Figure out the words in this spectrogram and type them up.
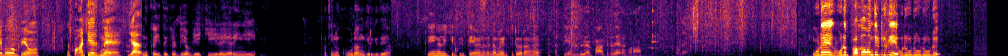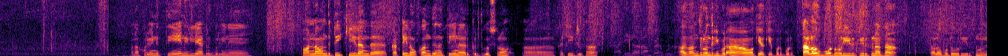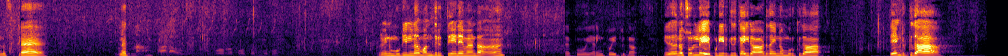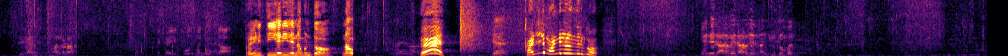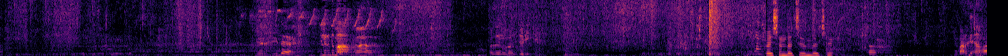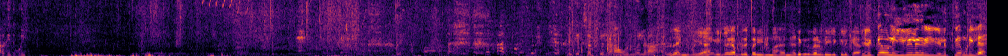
எப்பவும் எப்பயும் இந்த பாட்டியா இருக்குமே. ஏன் வந்து கைத்தை கட்டி அப்படியே கீழே இறங்கி பார்த்தீங்கன்னா கூடு அங்கே இருக்குது. தேன் அழிக்கிறதுக்கு தேவையானது எல்லாமே எடுத்துகிட்டு வராங்க. தேர்ந்து தான் பார்த்துட்டு தான் இறங்குறோம். விடு விடு புகை வந்துட்டு இருக்கு. விடு விடு விடு விடு ஆனால் பிரவீன் தேன் இல்லையாட்டு பிரவீன். இப்போ அண்ணன் வந்துட்டு கீழே அந்த கட்டையில் உட்காந்து அந்த தேனை அறுக்கிறதுக்கோசரம் ஆ, கட்டிட்டு இருக்கான். அது வந்துரு வந்து நீ போடு. ஆ ஓகே ஓகே போடு போடு. தளவு போட்டு ஒரு இருக்கு இருக்குன்னா தான். தளவு போட்டு ஒரு இருக்கணும் இல்லை இல்லை பிரவீன் முடியலன்னா வந்துரு தேனே வேண்டாம். இப்போ இறங்கி போயிட்டு இருக்கான் எதுனா சொல்லு எப்படி இருக்குது? கயிறு ஆடுதா என்ன முறுக்குதா? தேன் இருக்குதா? பிரவீன் தீ எரியுது என்ன பண்ணிட்டோம்? நான் ஏய்! கல் மண்ணில் வந்திருக்கும் பாரு இழுக்கட்டுமா? அது ஒரு அஞ்சடி வயசு வந்தாச்சு வந்தாச்சு. வடக்கு வடக்கு இது புடி. சத்து இல்லைடா ஒன்றும் இல்லைடா. அதுதான் எங்க போய் ஏன் எங்க அப்படி போய் நடுங்குது பேர் அப்படி இழுக்க இழுக்க. இழுக்கவே முடியல இழுக்கவே முடியல.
